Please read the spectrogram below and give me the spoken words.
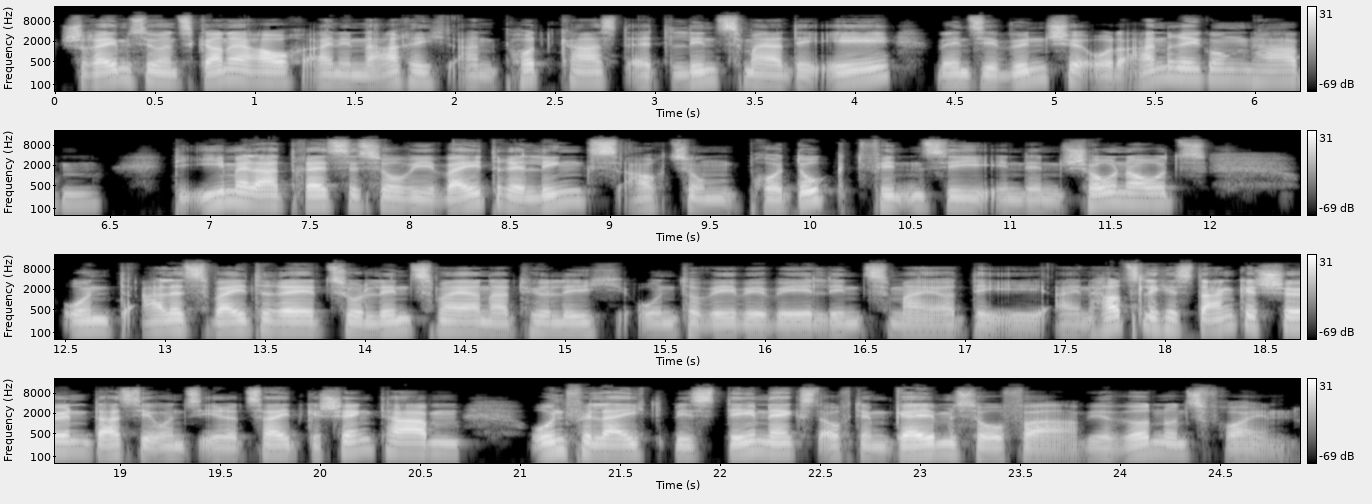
Schreiben Sie uns gerne auch eine Nachricht an podcast.linzmeier.de, wenn Sie Wünsche oder Anregungen haben. Die E-Mail-Adresse sowie weitere Links auch zum Produkt finden Sie in den Show Notes und alles weitere zu Linzmeier natürlich unter www.linzmeier.de. Ein herzliches Dankeschön, dass Sie uns Ihre Zeit geschenkt haben und vielleicht bis demnächst auf dem gelben Sofa. Wir würden uns freuen.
